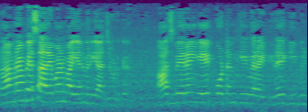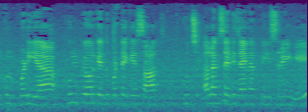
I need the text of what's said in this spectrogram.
राम राम भाई सारे बन भाई मेरी आज जोड़कर आज वे रहेंगे कॉटन की वैरायटी रहेगी बिल्कुल बढ़िया, फुल प्योर के दुपट्टे के साथ कुछ अलग से डिज़ाइनर पीस रहेंगे।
